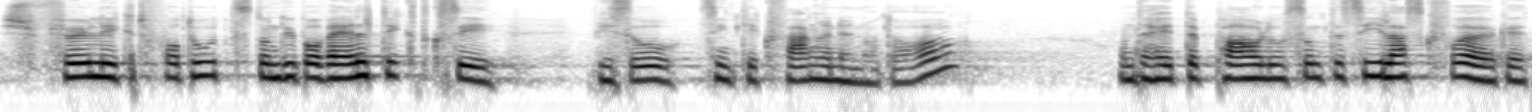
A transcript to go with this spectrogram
ist völlig verdutzt und überwältigt. Wieso sind die Gefangenen noch da? Und er hat den Paulus und Silas gefragt,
